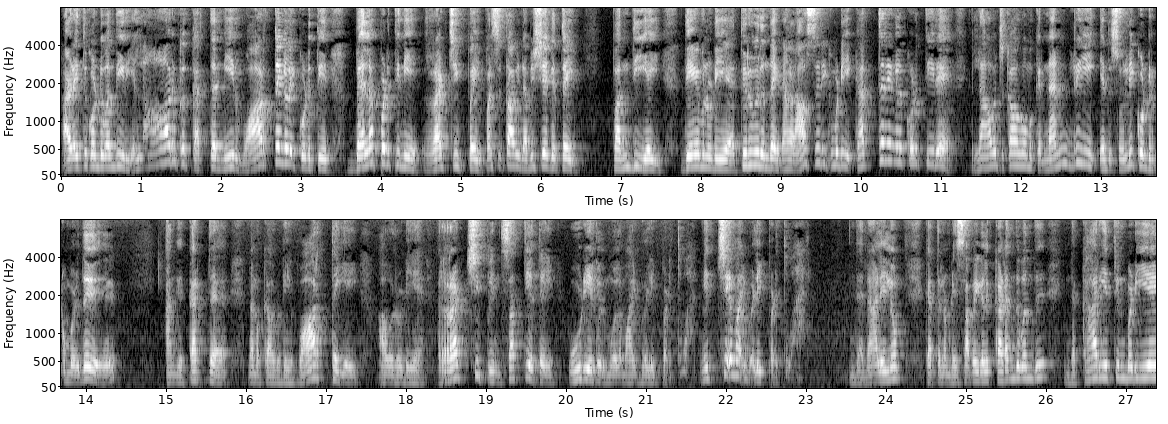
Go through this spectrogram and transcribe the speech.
அழைத்து கொண்டு வந்தீர். எல்லாருக்கும் கர்த்தர் நீர் வார்த்தைகளை கொடுத்தீர். பலப்படுத்தினீர். ரட்சிப்பை பரிசுத்தாவின் அபிஷேகத்தை பந்தியை தேவனுடைய திருவிருந்தை நாங்கள் ஆசிரிக்கும்படி கர்த்தர் எங்களுக்கு கொடுத்தீரே. எல்லாவற்றுக்காக உமக்கு நன்றி என்று சொல்லி கொண்டிருக்கும் பொழுது அங்கு கர்த்த நமக்கு அவருடைய வார்த்தையை அவருடைய ரட்சிப்பின் சத்தியத்தை ஊழியர்கள் மூலமாய் வெளிப்படுத்துவார். நிச்சயமாய் வெளிப்படுத்துவார். இந்த நாளிலும் கத்த நம்முடைய சபைகளுக்கு கடந்து வந்து இந்த காரியத்தின்படியே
